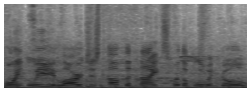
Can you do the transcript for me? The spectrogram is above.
point lead, largest of the nights for the blue and gold.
